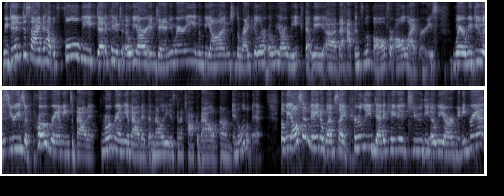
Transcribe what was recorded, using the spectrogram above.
We did decide to have a full week dedicated to OER in January, even beyond the regular OER week that we uh, that happens in the fall for all libraries, where we do a series of programmings about it, programming about it that Melody is going to talk about um, in a little bit. But we also made a website purely dedicated to the OER mini grant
